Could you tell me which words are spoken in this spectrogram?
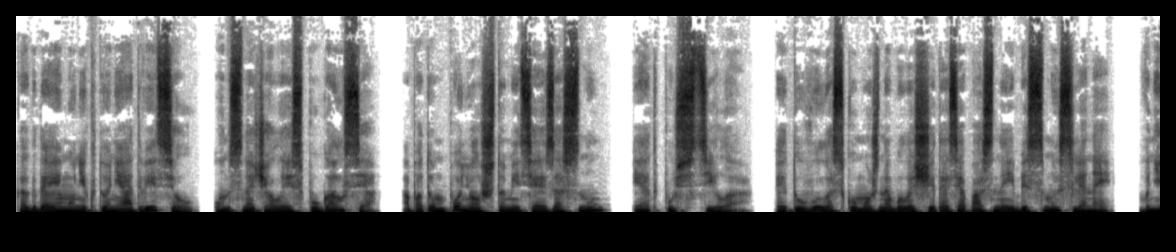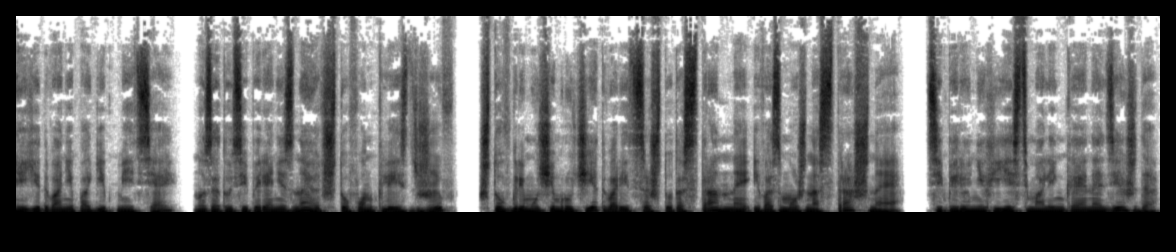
Когда ему никто не ответил, он сначала испугался, а потом понял, что Митяй заснул и отпустила. Эту вылазку можно было считать опасной и бессмысленной. В ней едва не погиб Митяй, но зато теперь они знают, что фон Клейст жив, что в гремучем ручье творится что-то странное и, возможно, страшное. Теперь у них есть маленькая надежда,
